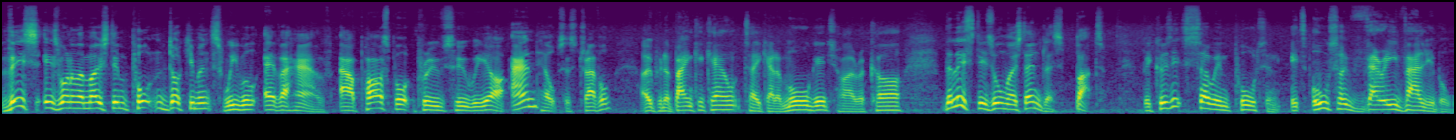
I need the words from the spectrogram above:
This is one of the most important documents we will ever have. Our passport proves who we are and helps us travel open a bank account, take out a mortgage, hire a car. The list is almost endless, but because it's so important, it's also very valuable.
